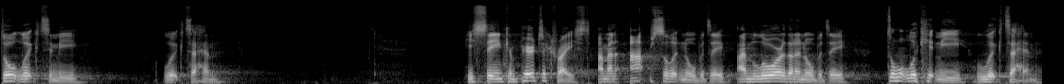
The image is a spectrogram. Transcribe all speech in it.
Don't look to me, look to him. He's saying, compared to Christ, I'm an absolute nobody. I'm lower than a nobody. Don't look at me, look to him.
